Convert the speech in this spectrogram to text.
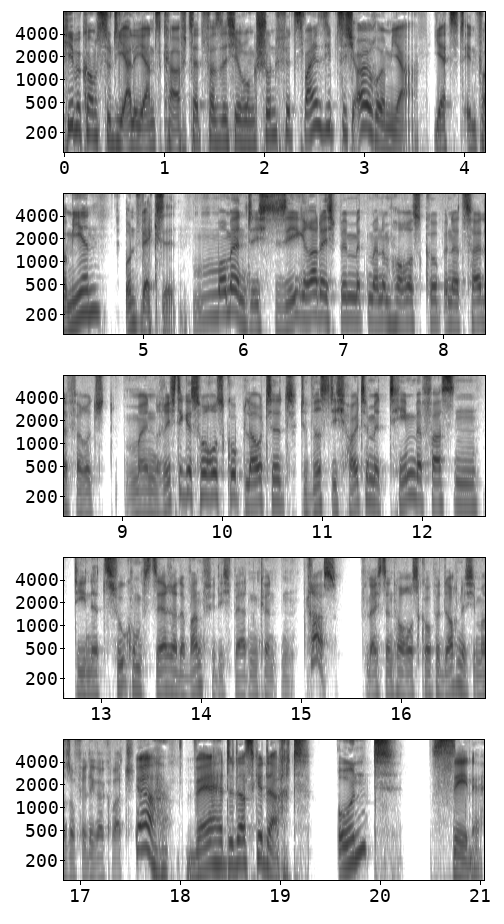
Hier bekommst du die Allianz Kfz-Versicherung schon für 72 Euro im Jahr. Jetzt informieren und wechseln. Moment, ich sehe gerade, ich bin mit meinem Horoskop in der Zeile verrutscht. Mein richtiges Horoskop lautet, du wirst dich heute mit Themen befassen, die in der Zukunft sehr relevant für dich werden könnten. Krass. Vielleicht sind Horoskope doch nicht immer so völliger Quatsch. Ja, wer hätte das gedacht? Und Szene.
